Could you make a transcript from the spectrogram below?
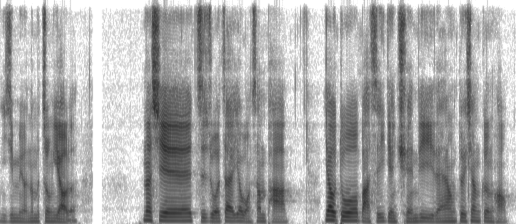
已经没有那么重要了。那些执着在要往上爬、要多把持一点权力来让对象更好、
